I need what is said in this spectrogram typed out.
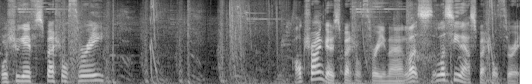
What should we go for special three? I'll try and go special three, man. Let's let's see that special three.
